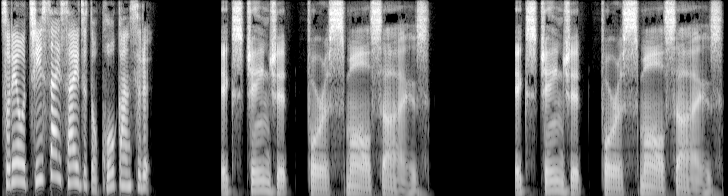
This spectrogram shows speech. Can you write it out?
それを小さいサイズと交換する。Exchange it for a small size. Exchange it for a small size.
